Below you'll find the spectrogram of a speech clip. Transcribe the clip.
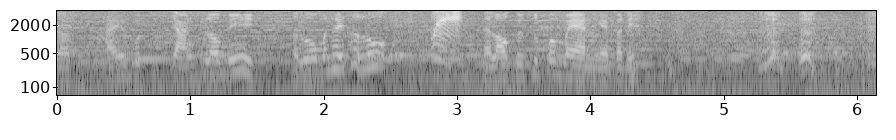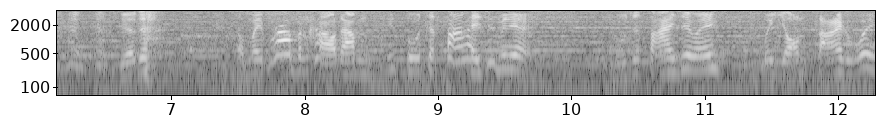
จะใช้อาวุธทุกอย่างที่เรามีทะลุมันให้ทะลุแต่เราคือซูเปอร์แมนไงประเด็นเดี๋ยวเดี๋ยวทำไมภาพมันขาวดำนี่ตัวจะตายใช่ไหมเนี่ยตัวจะตายใช่ไหมไม่ยอมตายหรอกเว้ย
